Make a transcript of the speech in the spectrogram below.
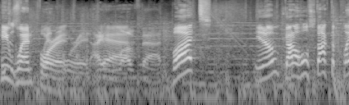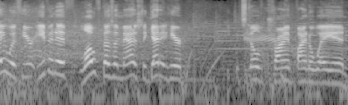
he went for went it. for it. I Yeah. love that. But, you know, got a whole stock to play with here. Even if Loaf doesn't manage to get it here, he can still try and find a way in.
